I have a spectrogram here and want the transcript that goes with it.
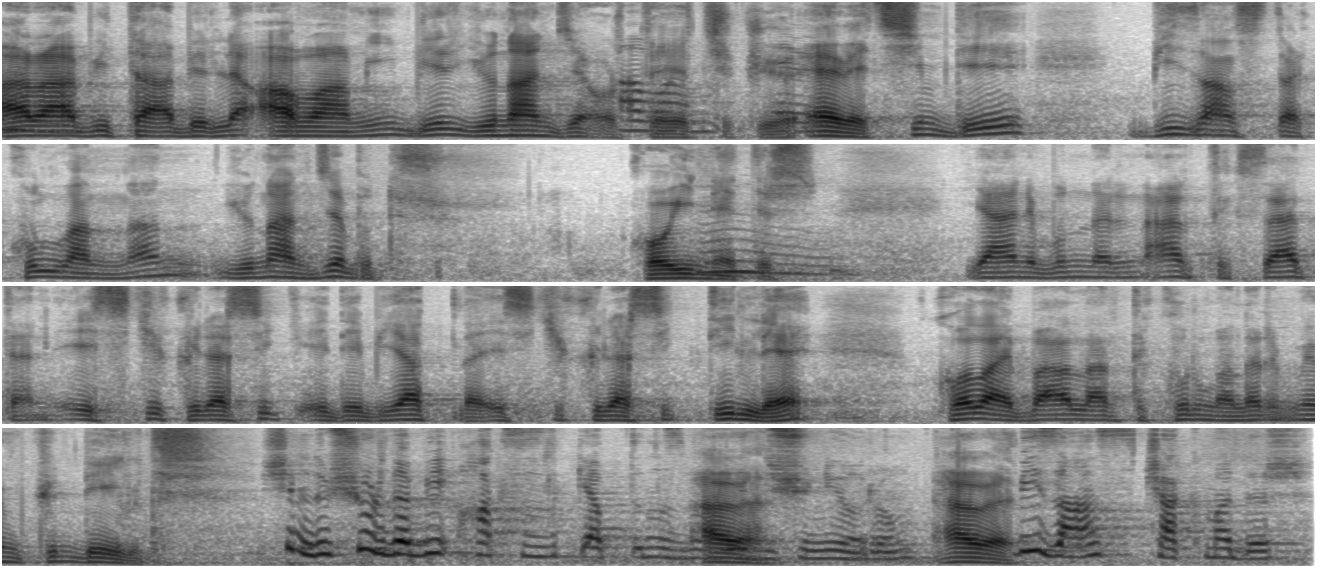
Arabi tabirle avami bir Yunanca ortaya Avami, çıkıyor. evet. evet şimdi Bizans'ta kullanılan Yunanca budur. Koinedir. Yani bunların artık zaten eski klasik edebiyatla, eski klasik dille kolay bağlantı kurmaları mümkün değildir. Şimdi şurada bir haksızlık yaptınız mı Evet. diye düşünüyorum. Evet. Bizans çakmadır.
